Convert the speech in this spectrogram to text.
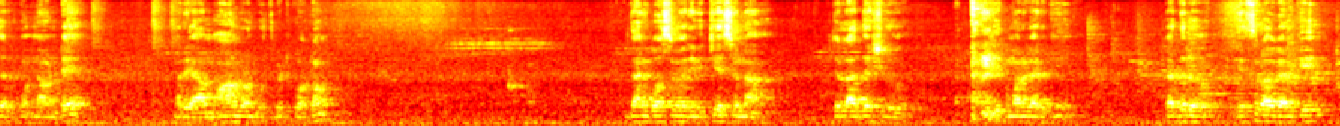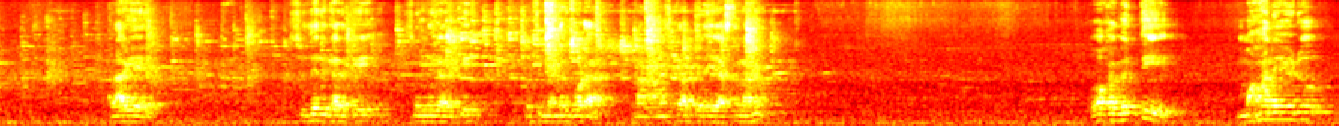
జరుపుకుంటున్నామంటే మరి ఆ మహానుభావులను గుర్తుపెట్టుకోవటం. దానికోసం నేను ఇచ్చేసి ఉన్న జిల్లా అధ్యక్షుడు విజయ్ కుమార్ గారికి పెద్దలు ఈశ్వరరావు గారికి అలాగే సుధీర్ గారికి సునీల్ గారికి వచ్చి మీ అందరూ కూడా నా నమస్కారం తెలియజేస్తున్నాను. ఒక వ్యక్తి మహనీయుడు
